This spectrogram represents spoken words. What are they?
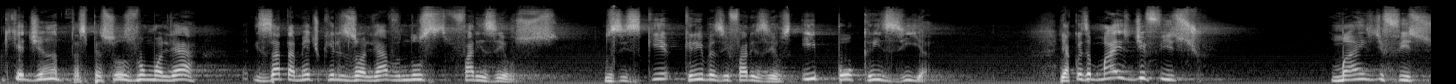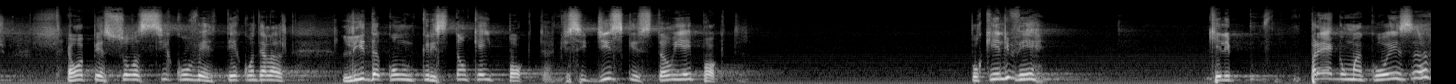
o que adianta? As pessoas vão olhar exatamente o que eles olhavam nos fariseus, nos escribas e fariseus: hipocrisia. E a coisa mais difícil, mais difícil, é uma pessoa se converter quando ela lida com um cristão que é hipócrita, que se diz cristão e é hipócrita. Porque ele vê que ele prega uma coisa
